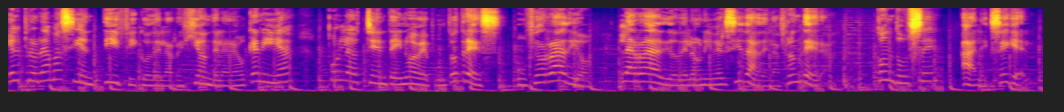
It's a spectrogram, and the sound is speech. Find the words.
el programa científico de la región de la Araucanía por la 89.3 UFRO Radio la radio de la Universidad de la Frontera. Conduce Alex Seguel.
